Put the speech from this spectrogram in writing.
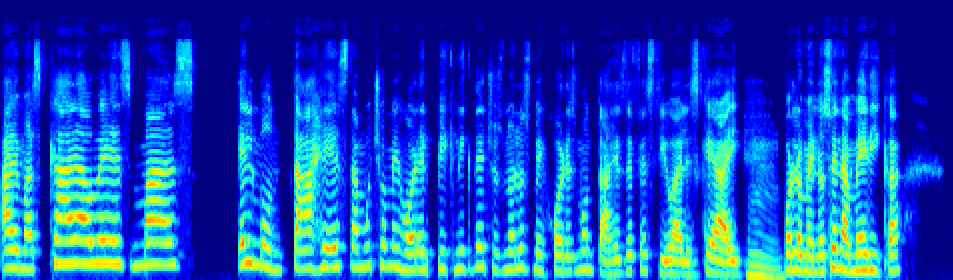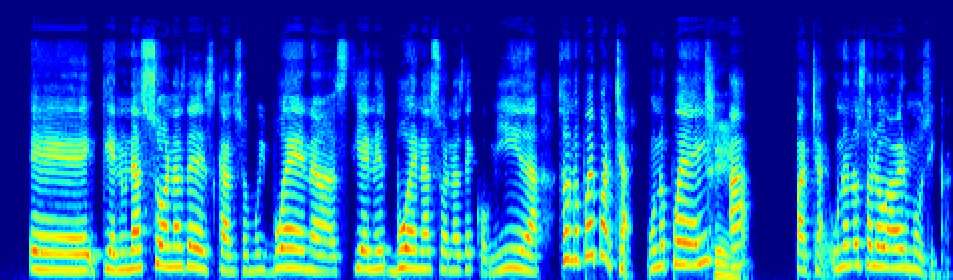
Además, cada vez más el montaje está mucho mejor. El picnic, de hecho, es uno de los mejores montajes de festivales que hay, Mm. por lo menos en América eh, tiene unas zonas de descanso muy buenas, tiene buenas zonas de comida, o sea, uno puede parchar, uno puede ir Sí. a parchar, uno no solo va a ver música,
